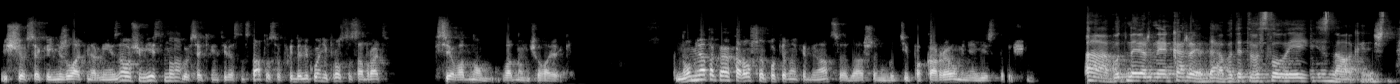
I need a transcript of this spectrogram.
еще всякие нежелательные организации. В общем, есть много всяких интересных статусов, и далеко не просто собрать все в одном, в одном человеке. Но у меня такая хорошая покерная комбинация, да, что-нибудь типа каре у меня есть точно. А, вот, наверное, каре, да, вот этого слова я не знала, конечно.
